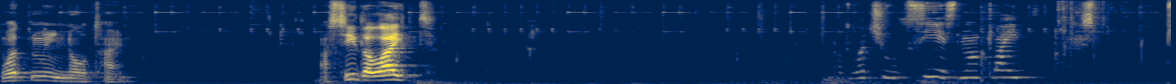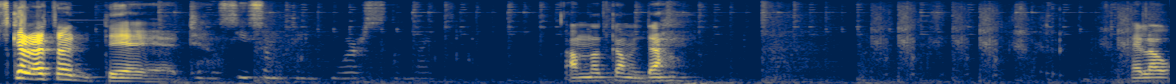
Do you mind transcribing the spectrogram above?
What do you mean no time? I see the light. But what you will see is not light. Skeleton dead. You will see something worse than light. I'm not coming down. Hello.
